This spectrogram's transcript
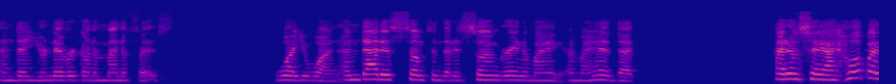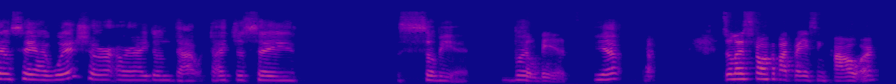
and then you're never going to manifest what you want. And that is something that is so ingrained in my, in my head that I don't say, I hope, I don't say, I wish, or, or I don't doubt. I just say, so be it. But so be it yeah. So let's talk about raising power.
